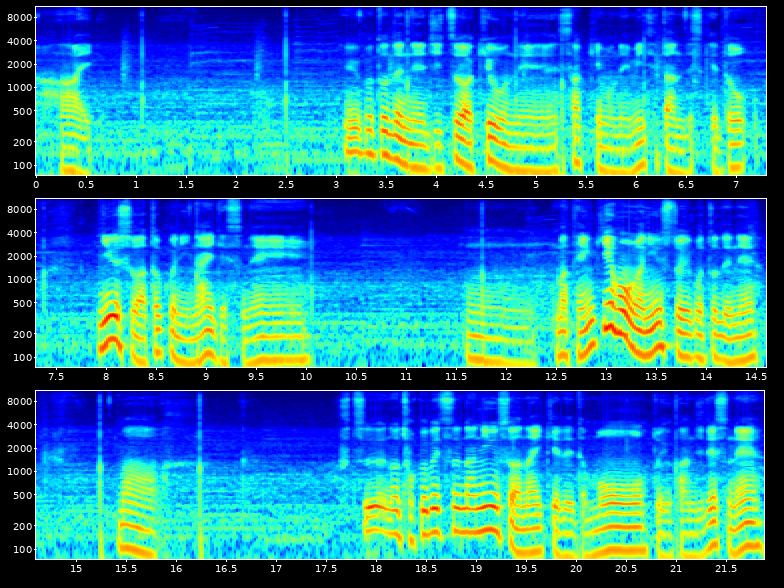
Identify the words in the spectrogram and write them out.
はい。ということでね実は今日ねさっきもね見てたんですけどニュースは特にないですね。うん。まあ天気予報がニュースということでねまあ普通の特別なニュースはないけれどもという感じですね。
